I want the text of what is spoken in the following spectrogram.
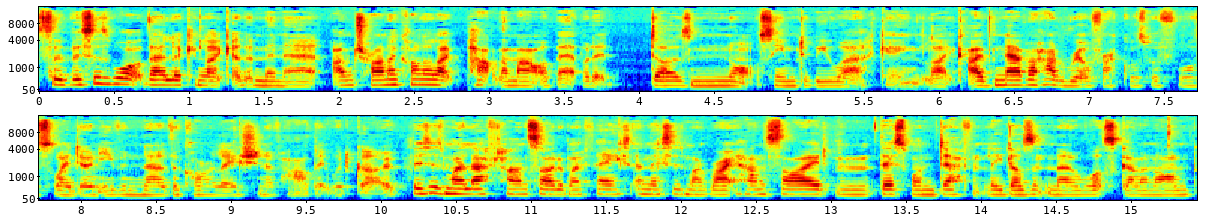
So this is what they're looking like at the minute. I'm trying to kind of like pat them out a bit, but it does not seem to be working. Like I've never had real freckles before so I don't even know the correlation of how they would go. This is my left hand side of my face and this is my right hand side. Mm, this one definitely doesn't know what's going on.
